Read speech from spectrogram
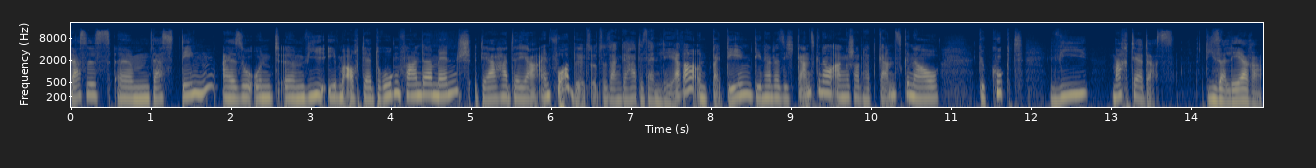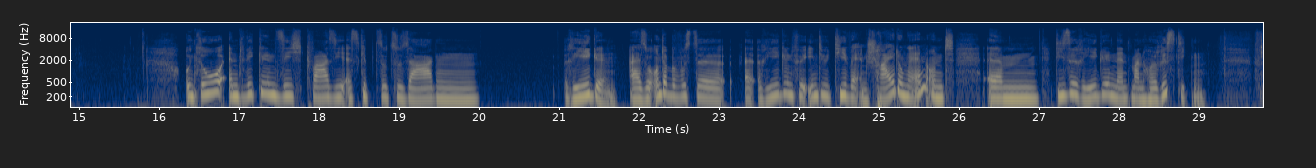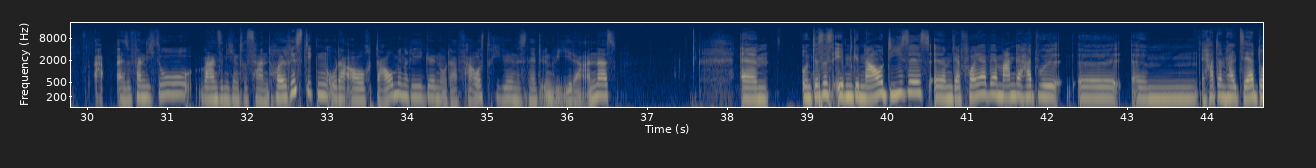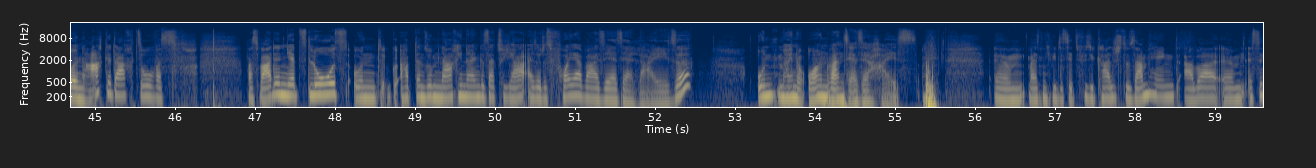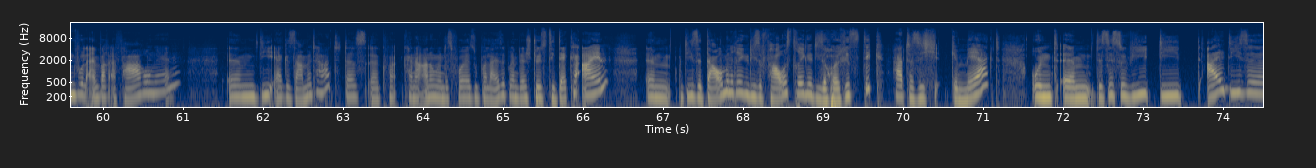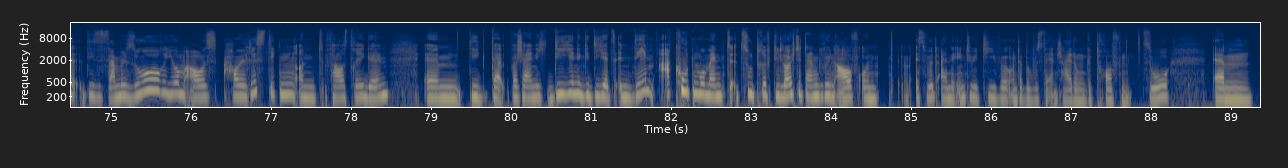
Das ist ähm, das Ding. Also und ähm, wie eben auch der Drogenfahnder Mensch, der hatte ja ein Vorbild sozusagen. Der hatte seinen Lehrer und bei dem, den hat er sich ganz genau angeschaut und hat ganz genau geguckt, wie macht er das, dieser Lehrer. Und so entwickeln sich quasi, es gibt sozusagen Regeln, also unterbewusste äh, Regeln für intuitive Entscheidungen und ähm, diese Regeln nennt man Heuristiken also fand ich so wahnsinnig interessant. Heuristiken oder auch Daumenregeln oder Faustregeln, das nennt irgendwie jeder anders. Ähm, und das ist eben genau dieses, ähm, der Feuerwehrmann, der hat wohl, äh, ähm, er hat dann halt sehr doll nachgedacht, so was, was war denn jetzt los? Und habe dann so im Nachhinein gesagt, so ja, also das Feuer war sehr, sehr leise und meine Ohren waren sehr, sehr heiß. Ähm, weiß nicht, wie das jetzt physikalisch zusammenhängt, aber ähm, es sind wohl einfach Erfahrungen, ähm, die er gesammelt hat. Dass, äh, keine Ahnung, wenn das Feuer super leise brennt, dann stößt die Decke ein. Ähm, diese Daumenregel, diese Faustregel, diese Heuristik hat er sich gemerkt. Und ähm, das ist so wie die, all diese, dieses Sammelsurium aus Heuristiken und Faustregeln, ähm, die da wahrscheinlich diejenige, die jetzt in dem akuten Moment zutrifft, die leuchtet dann grün auf und es wird eine intuitive, unterbewusste Entscheidung getroffen. So ähm,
